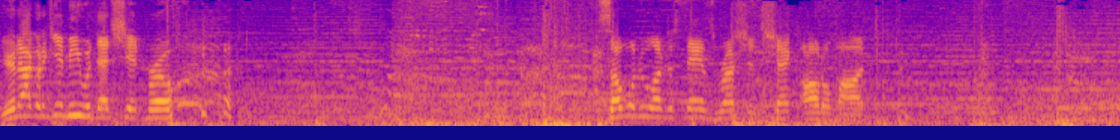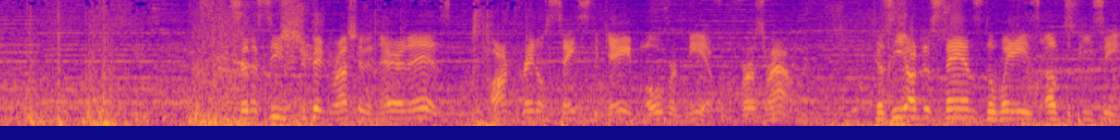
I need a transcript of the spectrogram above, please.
You're not gonna get me with that shit, bro. Someone who understands Russian, check Automod. Synesthesia should pick Russian, and there it is. Arn Kratos takes the game over Mia for the first round. Because he understands the ways of the PC.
